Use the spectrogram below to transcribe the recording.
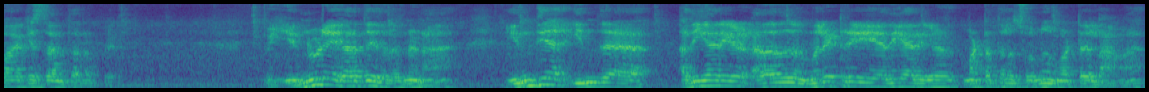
பாகிஸ்தான் தரப்பு. இப்போ என்னுடைய கருத்து இதில் என்னென்னா இந்தியா இந்த அதிகாரிகள் அதாவது மிலிட்ரி அதிகாரிகள் மட்டத்தில் சொன்னது மட்டும் இல்லாமல்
